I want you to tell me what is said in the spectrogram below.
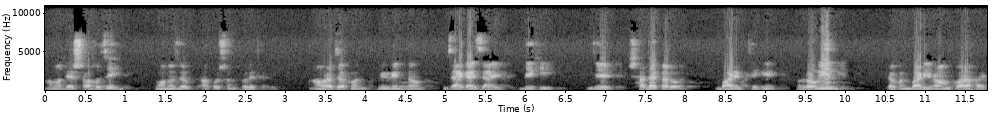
আমাদের সহজেই মনোযোগ আকর্ষণ করে থাকে। আমরা যখন বিভিন্ন জায়গায় যাই, দেখি যে সাদা কালো বাড়ির থেকে রঙিন যখন বাড়ি রং করা হয়,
